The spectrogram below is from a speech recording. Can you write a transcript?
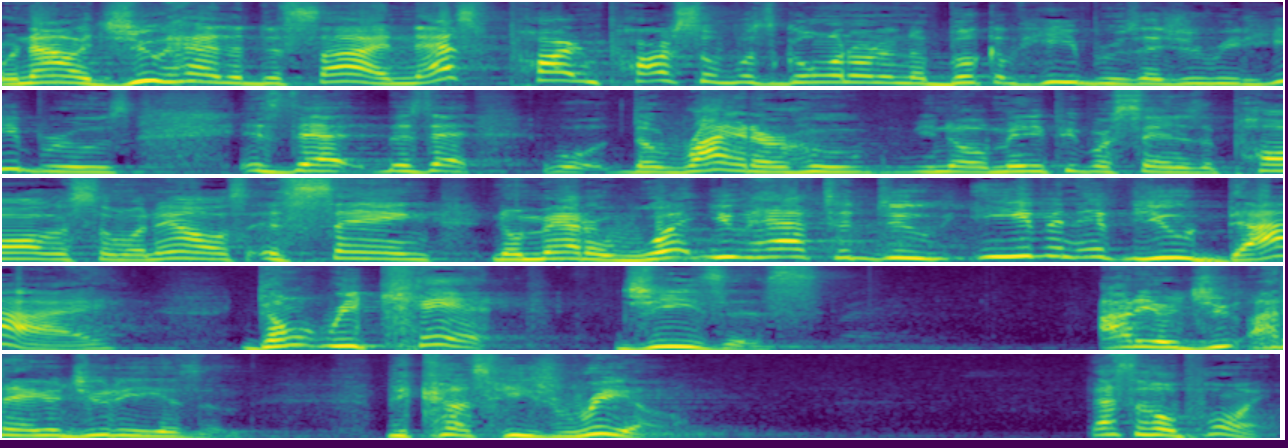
where now it's you had to decide, and that's part and parcel of what's going on in the book of Hebrews as you read Hebrews, is that, is that well, the writer, who you know many people are saying is it Paul or someone else, is saying no matter what you have to do, even if you die, don't recant Jesus out of your, out of your Judaism because he's real. That's the whole point.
